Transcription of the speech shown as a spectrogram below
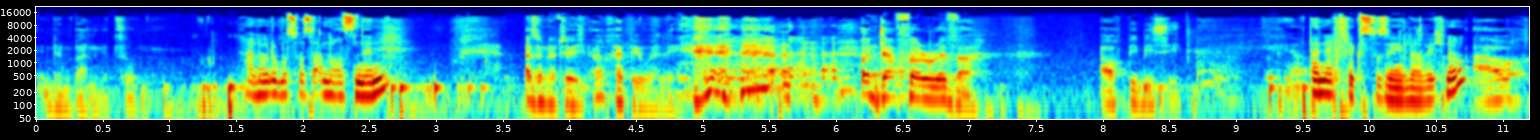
in den Bann gezogen. Hanno, du musst was anderes nennen. Also natürlich auch Happy Valley. Und Duffer River. Auch BBC. Okay, auch bei Netflix zu sehen, glaube ich, ne? Auch,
